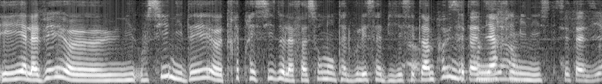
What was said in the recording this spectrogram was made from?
Et elle avait euh, une- aussi une idée euh, très précise de la façon dont elle voulait s'habiller. C'était un peu une des premières féministes. C'est-à-dire?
